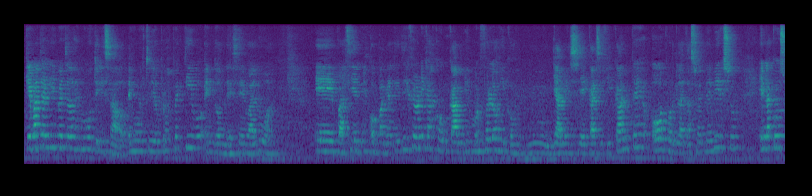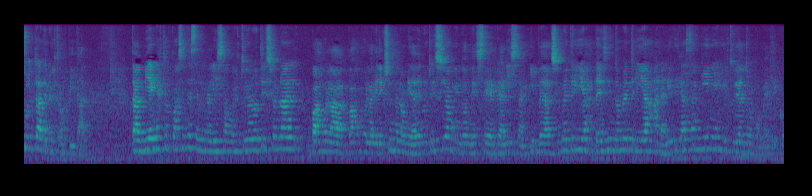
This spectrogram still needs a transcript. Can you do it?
¿Qué materiales y métodos hemos utilizado? Es un estudio prospectivo en donde se evalúan eh, pacientes con pancreatitis crónicas con cambios morfológicos, mm, llámese calcificantes o por dilatación de Birsum, en la consulta de nuestro hospital. También estos pacientes se les realiza un estudio nutricional bajo la, bajo la dirección de la unidad de nutrición, en donde se realizan impedanciometrías, densintometrías, analíticas sanguíneas y estudio antropométrico.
